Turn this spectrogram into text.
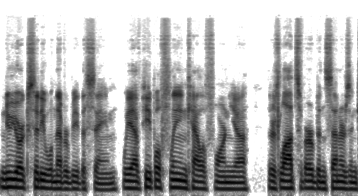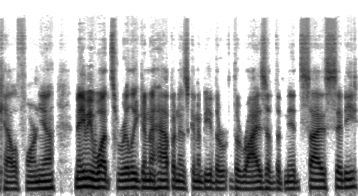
New York City will never be the same. We have people fleeing California. There's lots of urban centers in California. Maybe what's really going to happen is going to be the the rise of the mid-sized city,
